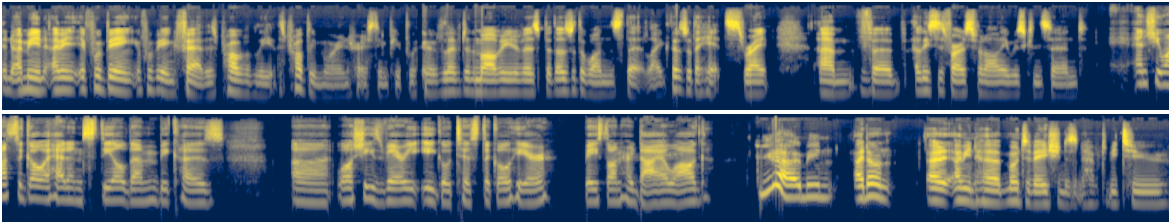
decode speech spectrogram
and I mean I mean if we're being if we're being fair, there's probably there's probably more interesting people who have lived in the Marvel universe, but those are the ones that like those are the hits, right? Um, Mm. for at least as far as finale was concerned. And she wants to go ahead and steal them because uh well she's very egotistical here based on her dialogue. Yeah, I mean, I don't. I, I mean, her motivation doesn't have to be too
